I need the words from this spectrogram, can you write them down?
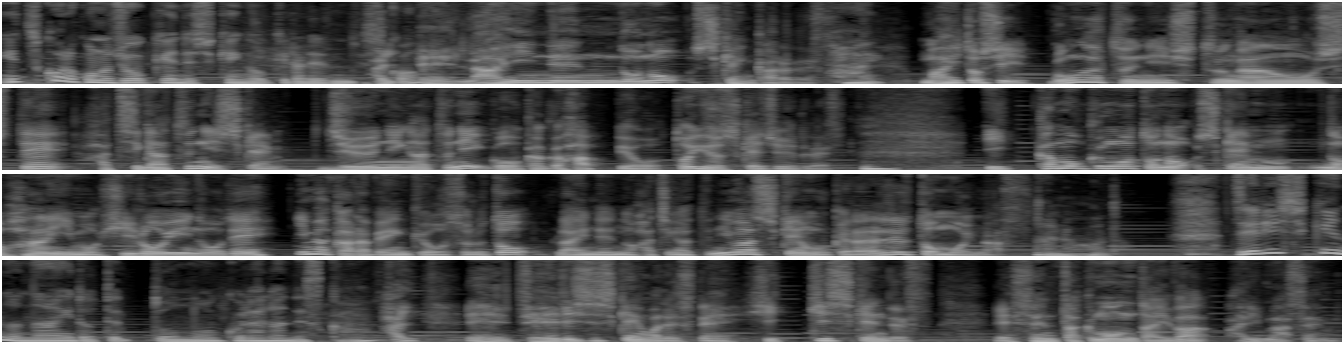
いつからこの条件で試験が受けられるんですか？はい、えー、来年度の試験からです。はい、毎年5月に出願をして8月に試験、12月に合格発表というスケジュールです。うん1科目ごとの試験の範囲も広いので今から勉強すると来年の8月には試験を受けられると思います。なるほど。税理士試験の難易度ってどのくらいなんですか？はい、えー、税理士試験はですね筆記試験です、えー、選択問題はありません。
